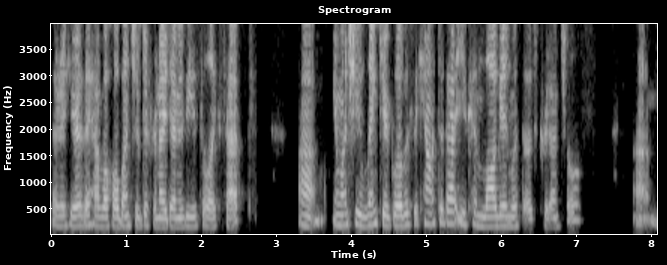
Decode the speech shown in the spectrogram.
that are here. They have a whole bunch of different identities they'll accept. Um, and once you link your Globus account to that, you can log in with those credentials. Um,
